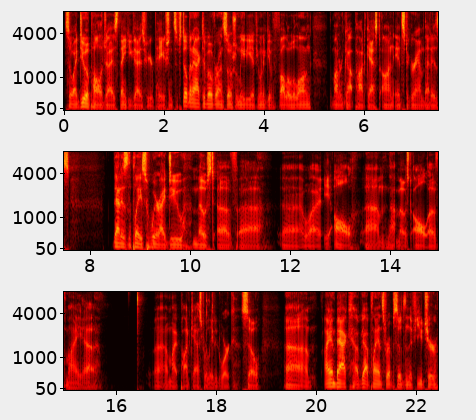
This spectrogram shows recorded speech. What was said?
so I do apologize. Thank you guys for your patience. I've still been active over on social media. If you want to give a follow along, the Modern Cop Podcast on Instagram. That is that is the place where I do most of uh, uh, all, um, not most, all of my uh, uh, my podcast related work. So um, I am back. I've got plans for episodes in the future.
